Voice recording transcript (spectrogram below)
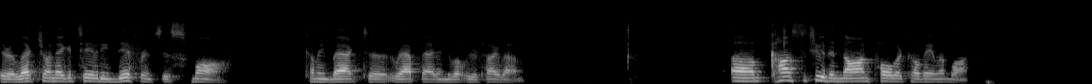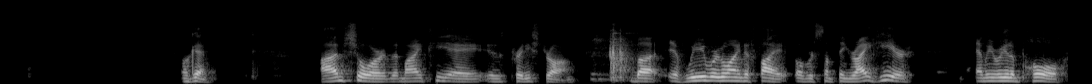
their electronegativity difference is small. Coming back to wrap that into what we were talking about. Um, constitute a non-polar covalent bond. Okay, I'm sure that my TA is pretty strong, but if we were going to fight over something right here and we were going to pull,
